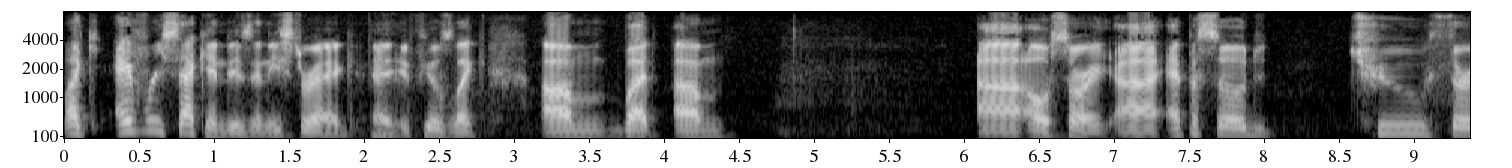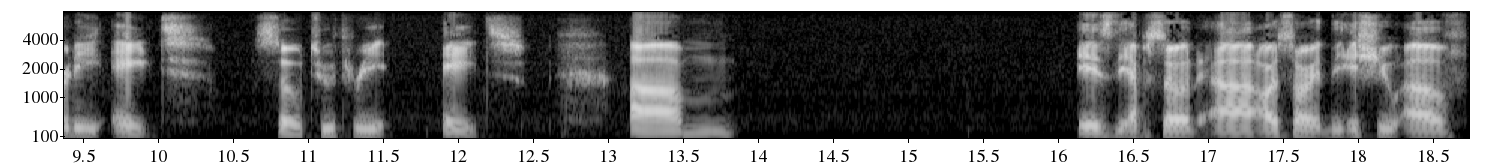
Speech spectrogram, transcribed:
like every second is an Easter egg. Mm. It feels like, um, but um, uh, oh sorry, uh, episode two thirty eight. So two three eight. Um, is the episode uh or sorry the issue of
